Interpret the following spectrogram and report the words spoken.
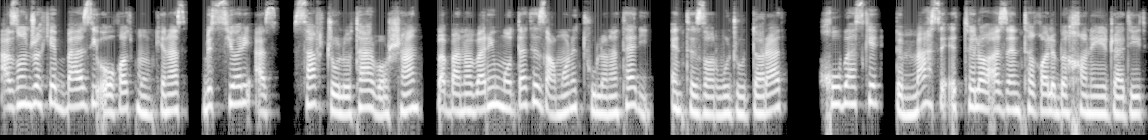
از آنجا که بعضی اوقات ممکن است بسیاری از صف جلوتر باشند و بنابراین مدت زمان طولانیتری انتظار وجود دارد خوب است که به محض اطلاع از انتقال به خانه جدید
